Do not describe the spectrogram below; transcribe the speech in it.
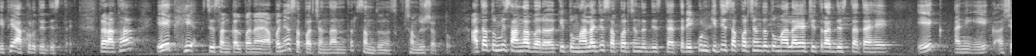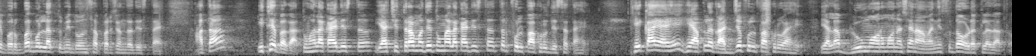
इथे आकृती दिसते. तर आता एक ही जी संकल्पना आहे आपण या सफरचंदानंतर समजून समजू शकतो. आता तुम्ही सांगा बरं की तुम्हाला जे सफरचंद दिसत आहेत तर एकूण किती सफरचंद तुम्हाला या चित्रात दिसतात आहे? एक आणि एक असे बरोबर बोललात तुम्ही दोन सफरचंद दिसत आहे आता इथे बघा तुम्हाला काय दिसतं? या चित्रामध्ये तुम्हाला काय दिसतं? तर फुलपाखरू दिसत आहे. हे काय आहे? हे आपलं राज्य फुलपाखरू आहे. याला ब्लू मॉर्मॉन अशा नावाने सुद्धा ओळखलं जातं.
